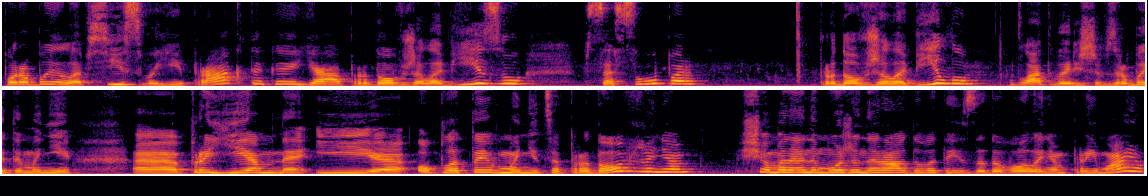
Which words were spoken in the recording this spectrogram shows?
поробила всі свої практики, я продовжила візу, все супер. Продовжила вілу. Влад вирішив зробити мені е, приємне і оплатив мені це продовження, що мене не може не радувати і з задоволенням приймаю.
